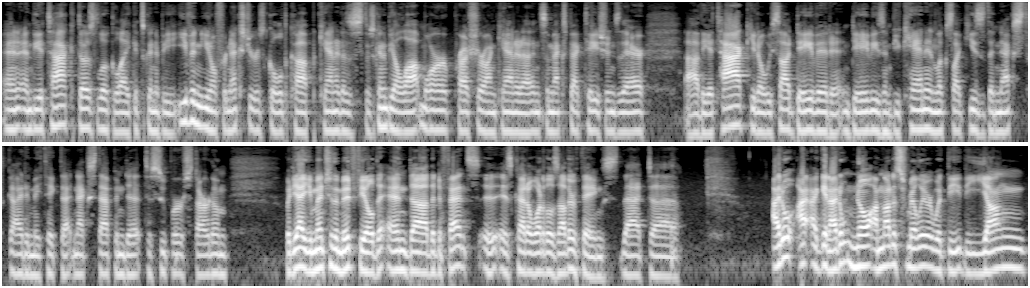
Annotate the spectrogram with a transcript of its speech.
and and the attack does look like it's going to be even you know for next year's Gold Cup, Canada's there's going to be a lot more pressure on Canada and some expectations there. Uh, the attack, you know, we saw David and Davies and Buchanan looks like he's the next guy to may take that next step into to superstardom. But yeah, you mentioned the midfield and uh, the defense is, is, kind of one of those other things that uh, I don't. I, again, I don't know. I'm not as familiar with the the young,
